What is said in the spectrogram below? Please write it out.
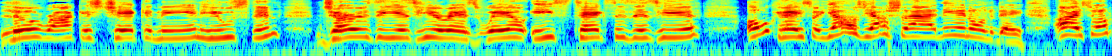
Little Rock is checking in. Houston, Jersey is here as well. East Texas is here. Okay, so y'all y'all sliding in on today. All right, so I'm,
